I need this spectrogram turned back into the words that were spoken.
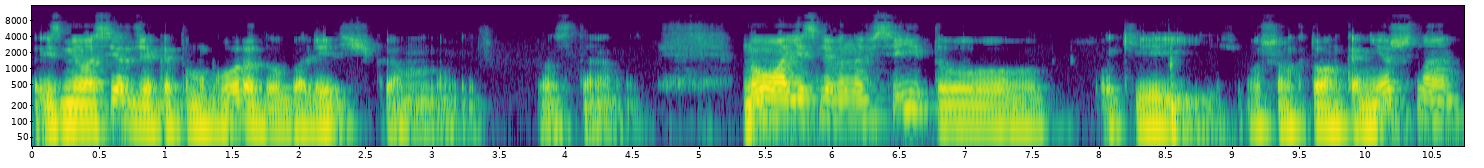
Из милосердия к этому городу, болельщикам. Просто... Ну, а если в NFC, то окей, Вашингтон, конечно.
